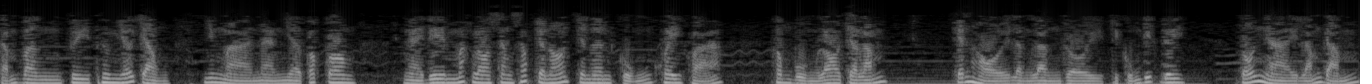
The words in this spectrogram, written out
Cẩm Vân tuy thương nhớ chồng, nhưng mà nàng nhờ có con, ngày đêm mắt lo săn sóc cho nó cho nên cũng khuây khỏa, không buồn lo cho lắm. Chánh hội lần lần rồi thì cũng biết đi, tối ngày lẩm đẩm,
